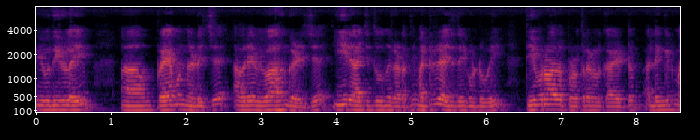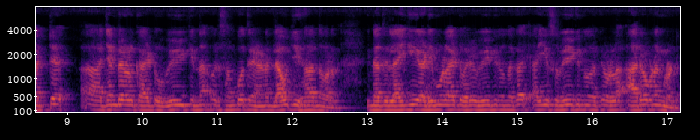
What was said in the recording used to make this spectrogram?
യുവതികളെയും പ്രേമം നടിച്ച് അവരെ വിവാഹം കഴിച്ച് ഈ രാജ്യത്തു നിന്ന് കടത്തി മറ്റൊരു രാജ്യത്തേക്ക് കൊണ്ടുപോയി തീവ്രവാദ പ്രവർത്തനങ്ങൾക്കായിട്ടും അല്ലെങ്കിൽ മറ്റ് അജണ്ടകൾക്കായിട്ടും ഉപയോഗിക്കുന്ന ഒരു സംഭവത്തിനെയാണ് ലവ് ജിഹാദ് എന്ന് പറയുന്നത്. ഇതിനകത്ത് ലൈംഗിക അടിമകളായിട്ട് വരെ ഉപയോഗിക്കുന്നു എന്നൊക്കെ ഐ എസ് ഉപയോഗിക്കുന്നു എന്നൊക്കെയുള്ള ആരോപണങ്ങളുണ്ട്.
